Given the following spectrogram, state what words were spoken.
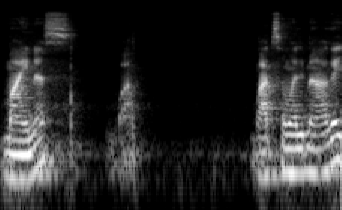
माइनस वन बात समझ में आ गई?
